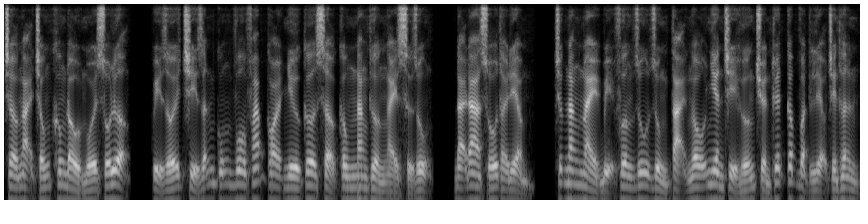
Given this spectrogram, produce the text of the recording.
Trở ngại chống không đầu mối số lượng, quỷ giới chỉ dẫn cũng vô pháp coi như cơ sở công năng thường ngày sử dụng. Đại đa số thời điểm, chức năng này bị phương du dùng tại ngẫu nhiên chỉ hướng truyền thuyết cấp vật liệu trên thân.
